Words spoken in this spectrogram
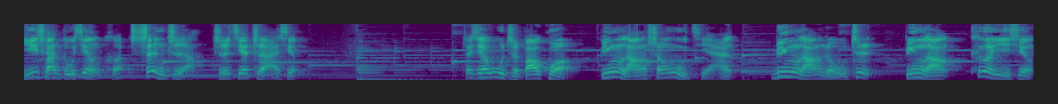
遗传毒性可甚至啊直接致癌性。这些物质包括槟榔生物碱、槟榔鞣质、槟榔特异性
